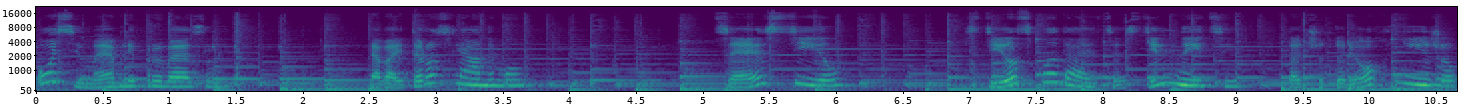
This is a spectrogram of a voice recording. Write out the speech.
Ось і меблі привезли. Давайте розглянемо. Це стіл. Стіл складається з стільниці та чотирьох ніжок.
